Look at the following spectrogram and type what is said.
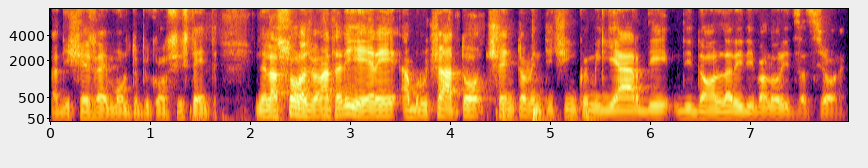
la discesa è molto più consistente. Nella sola giornata di ieri ha bruciato 125 miliardi di dollari di valorizzazione.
